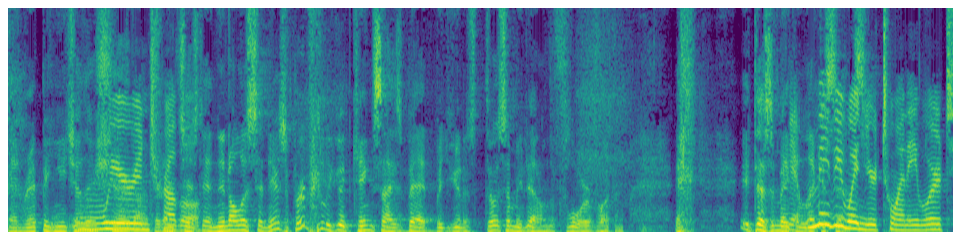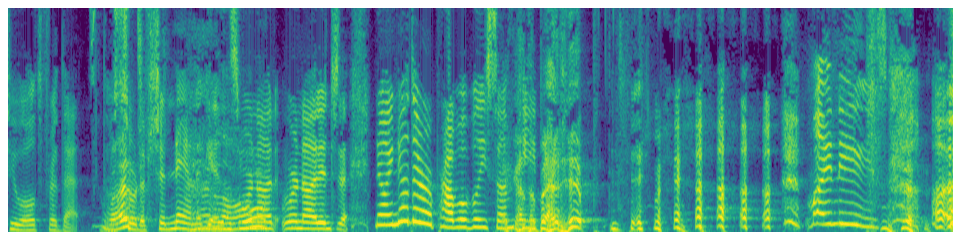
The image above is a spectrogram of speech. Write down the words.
and ripping each other's We're in off. And trouble. just- and then all of a sudden, there's a perfectly good king size bed, but you're going to throw somebody down on the floor. Fucking, it doesn't make Yeah, a lick of maybe when you're 20, we're too old for that sort of shenanigans. Hello? We're not we're not into that. Now I know there are probably some people. bad hip. My knees, uh,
